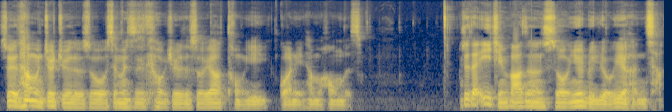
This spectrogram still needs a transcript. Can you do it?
所以他们就觉得说 San Francisco 觉得说要统一管理他们 homeless。就在疫情发生的时候，因为旅游业很惨，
